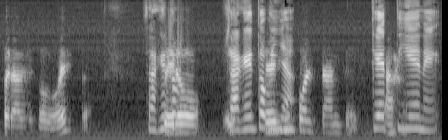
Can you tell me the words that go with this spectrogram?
fuera de todo esto. Pero es, importante. ¿Qué tiene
